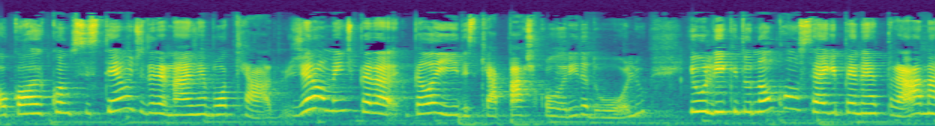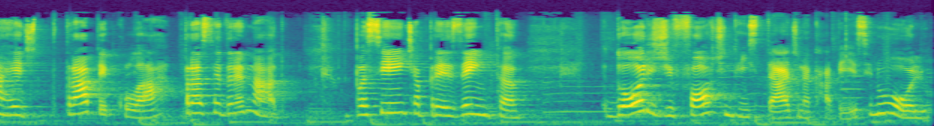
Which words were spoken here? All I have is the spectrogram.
ocorre quando o sistema de drenagem é bloqueado, geralmente pela, pela íris, que é a parte colorida do olho, e o líquido não consegue penetrar na rede trabecular para ser drenado. O paciente apresenta dores de forte intensidade na cabeça e no olho,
